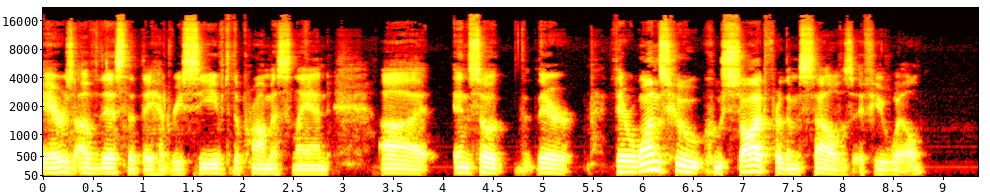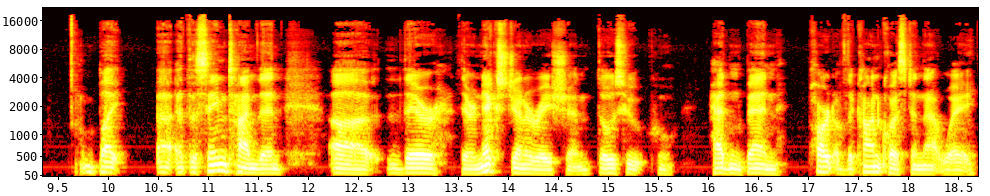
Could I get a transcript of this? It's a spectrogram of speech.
heirs of this that they had received the promised land, uh, and so they're they're ones who who saw it for themselves, if you will. But uh, at the same time, then uh, their their next generation, those who who hadn't been part of the conquest in that way,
